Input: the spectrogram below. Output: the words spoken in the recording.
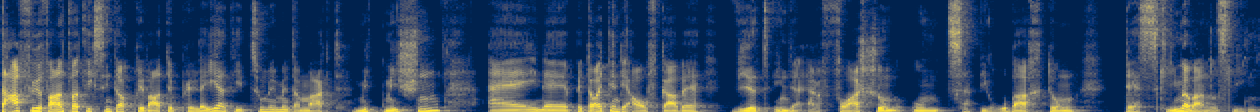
Dafür verantwortlich sind auch private Player, die zunehmend am Markt mitmischen. Eine bedeutende Aufgabe wird in der Erforschung und Beobachtung des Klimawandels liegen.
